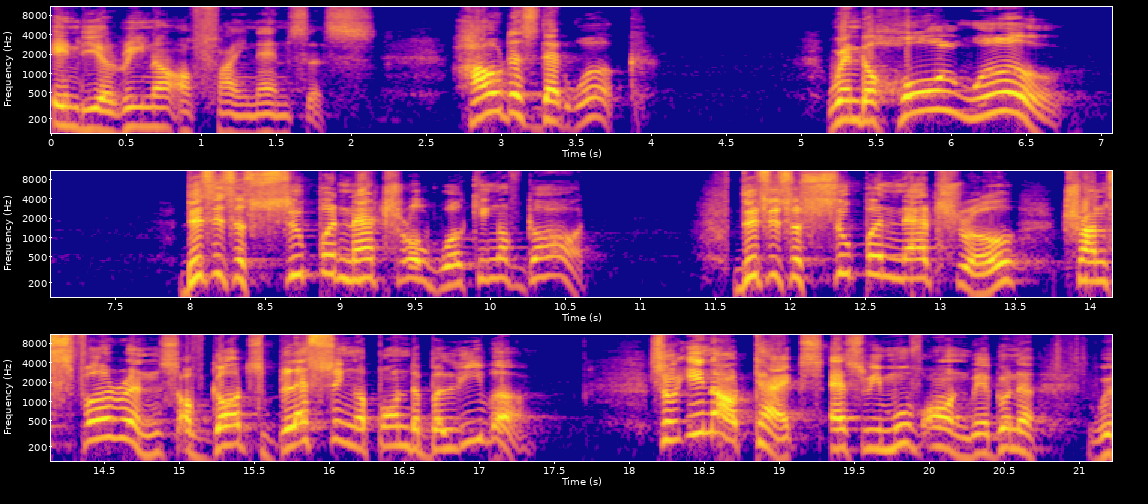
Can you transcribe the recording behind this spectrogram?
in the arena of finances. How does that work? When the whole world, this is a supernatural working of God. This is a supernatural transference of God's blessing upon the believer. So in our text, as we move on, we're to we're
